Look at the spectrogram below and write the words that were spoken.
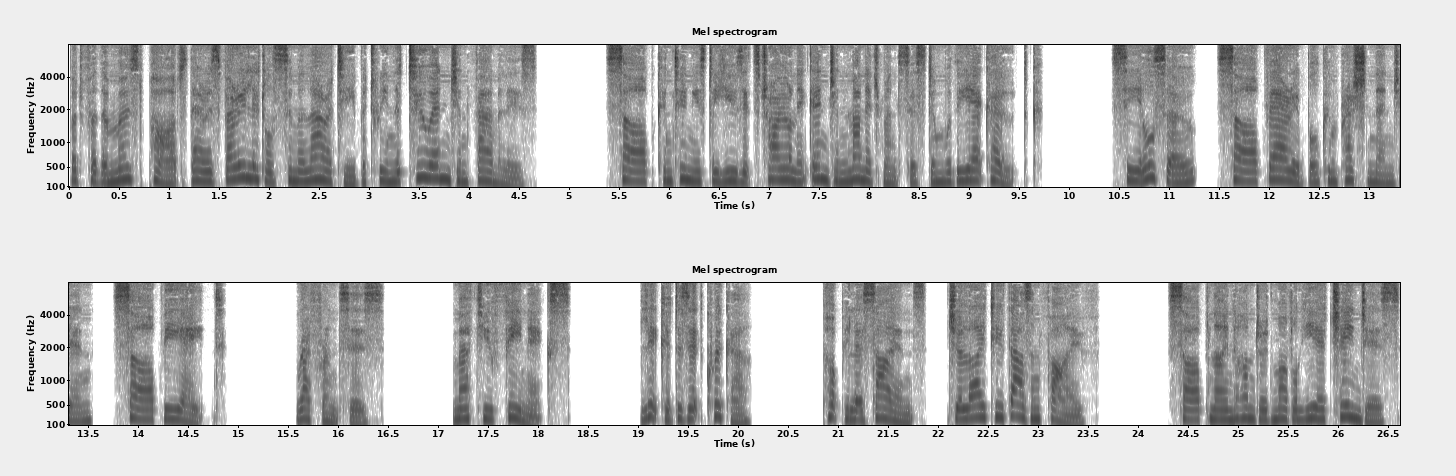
but for the most part there is very little similarity between the two engine families. Saab continues to use its Trionic engine management system with the Ecotec. See also, Saab variable compression engine, Saab V8. References Matthew Phoenix Liquor does it quicker. Popular Science, July 2005. Saab 900 model year changes.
